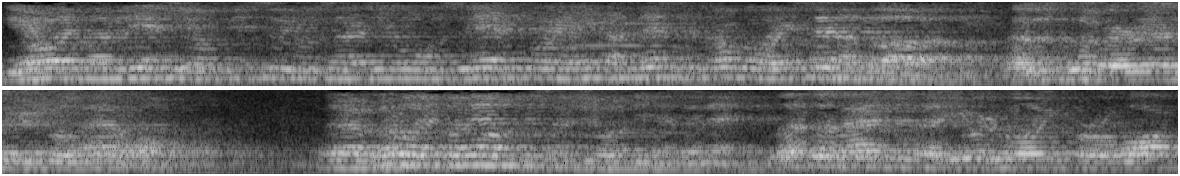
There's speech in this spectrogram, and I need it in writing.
I ove nam riječi opisuju znači ovu zvijer koja ima deset rogova i sedam glava. Now, this is a very unusual animal. E, Vrlo je to neobična životinja, za ne? Let's imagine that you are going for a walk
